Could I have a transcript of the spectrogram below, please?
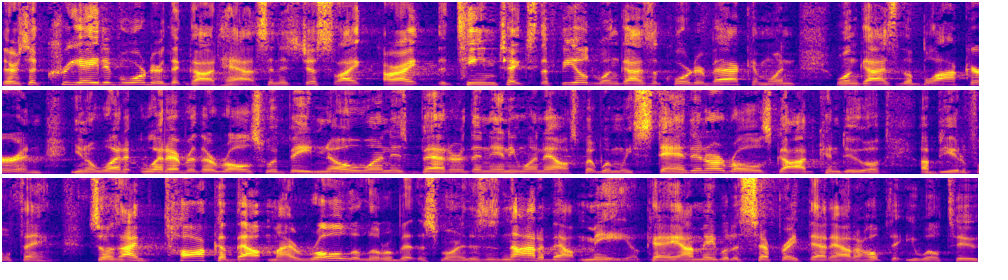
There's a creative order that God has. And it's just like, all right, the team takes the field. One guy's the quarterback and one, one guy's the blocker and, you know, what, whatever their roles would be. No one is better than anyone else. But when we stand in our roles, God can do a, a beautiful thing. So as I talk about my role a little bit this morning, this is not about me, okay? I'm able to separate that out. I hope that you will too.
